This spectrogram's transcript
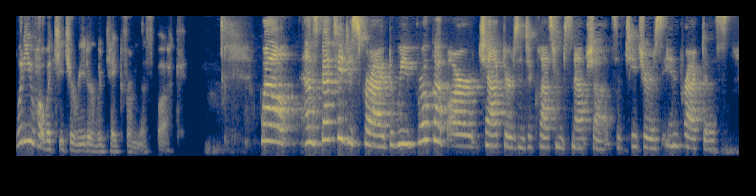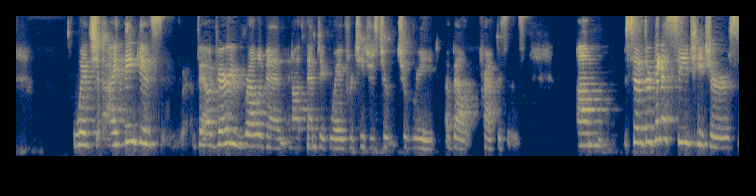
what do you hope a teacher reader would take from this book? Well, as Betsy described, we broke up our chapters into classroom snapshots of teachers in practice, which I think is a very relevant and authentic way for teachers to, to read about practices. Um, so they're going to see teachers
